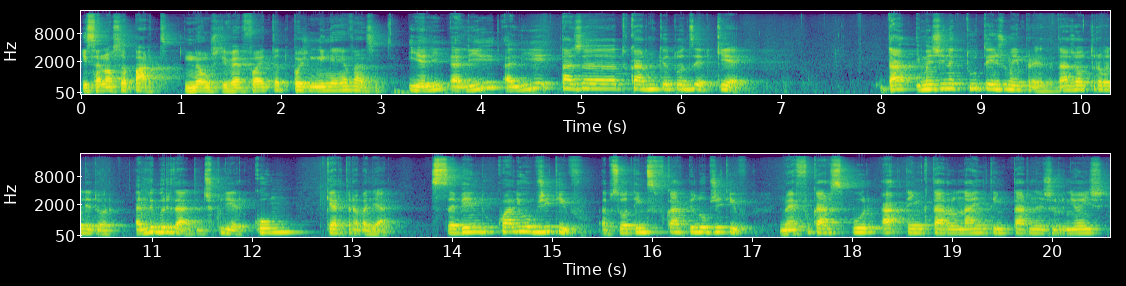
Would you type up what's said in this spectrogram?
e se a nossa parte não estiver feita, depois ninguém avança. E ali, ali, ali estás a tocar no que eu estou a dizer, que é dá, imagina que tu tens uma empresa, dás ao trabalhador a liberdade de escolher como quer trabalhar, sabendo qual é o objetivo. A pessoa tem que se focar pelo objetivo. Não é focar-se por, ah, tenho que estar online, tenho que estar nas reuniões,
